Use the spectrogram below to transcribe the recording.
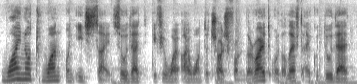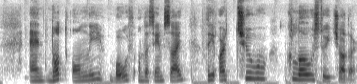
Why not one on each side so that if you want, I want to charge from the right or the left, I could do that. And not only both on the same side, they are too close to each other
